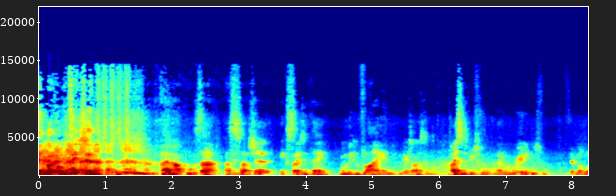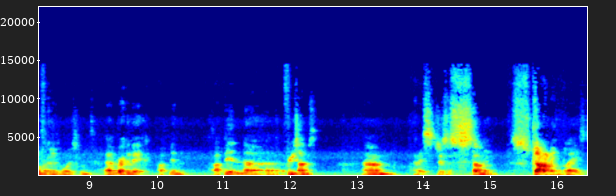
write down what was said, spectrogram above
You've got competition. Oh, how cool is that? That's such an exciting thing. When we can fly again, you can go to Iceland. Iceland's beautiful. They're really beautiful. Yeah, I'd love to go to Iceland. Um, Reykjavik, I've been, I've been uh, three times, um, and it's just a stunning, stunning place.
